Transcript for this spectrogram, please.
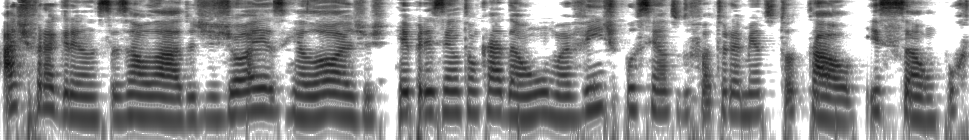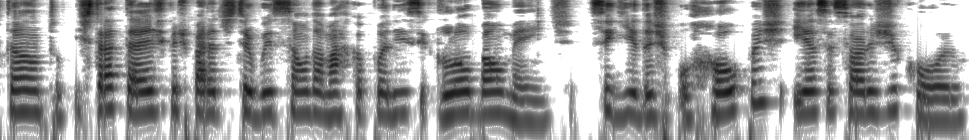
As fragrâncias ao lado de joias e relógios representam cada uma 20% do faturamento total e são, portanto, estratégicas para a distribuição da marca Police globalmente, seguidas por roupas e acessórios de couro.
